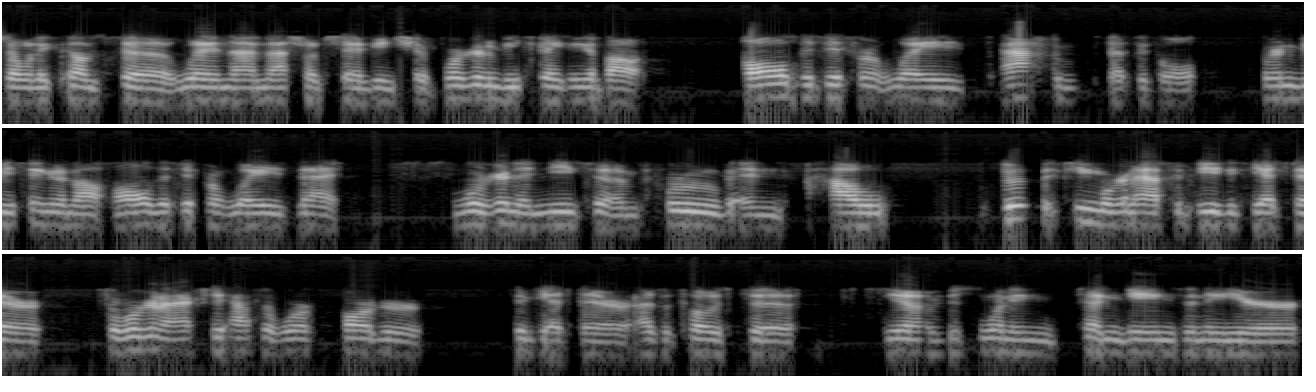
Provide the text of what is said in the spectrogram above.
So when it comes to winning that national championship, we're going to be thinking about all the different ways after set the goal. We're going to be thinking about all the different ways that we're going to need to improve and how good the team we're going to have to be to get there. So we're going to actually have to work harder to get there as opposed to, you know, just winning 10 games in a year.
